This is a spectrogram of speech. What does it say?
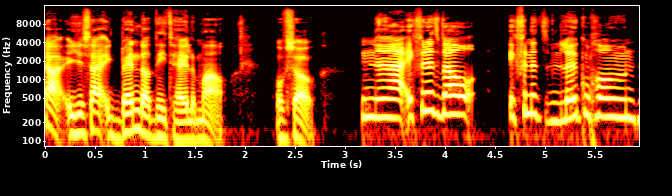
ja, je zei ik ben dat niet helemaal of zo. Nou, ik vind het wel. Ik vind het leuk om gewoon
